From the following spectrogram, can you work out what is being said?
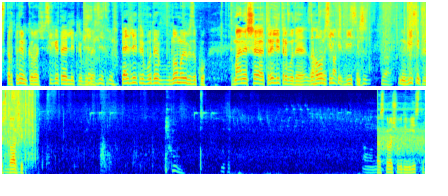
Стартуємо, коротше. Скільки тебе літрів буде? 5 літрів. 5 літрів буде в одному рюкзаку. В мене ще 3 літри буде. Загалом скільки? 8. Да. Ну 8 плюс хавчик. Зараз, коротше, будемо їсти.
